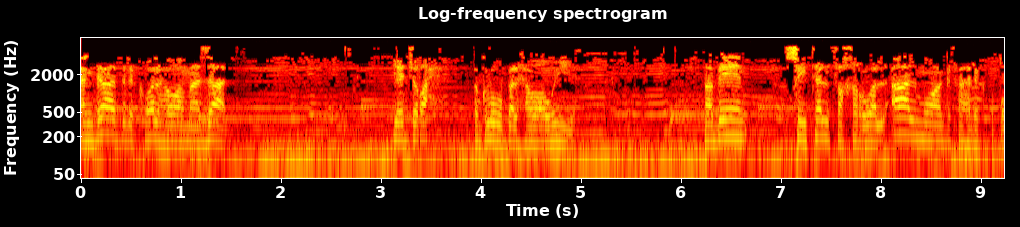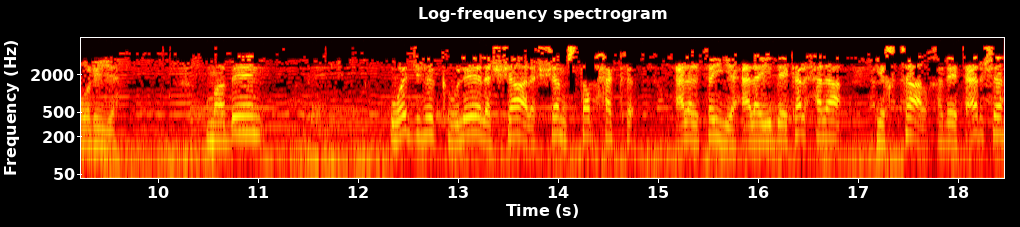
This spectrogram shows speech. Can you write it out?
انقاد لك والهوى ما زال يجرح قلوب الهواوية ما بين صيت الفخر والآل مواقفه لك بطولية وما بين وجهك وليل الشال الشمس تضحك على الفية على يديك الحلا يختال خذيت عرشه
